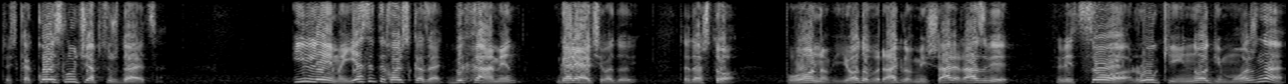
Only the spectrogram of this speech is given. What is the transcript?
То есть, какой случай обсуждается? И лейма, если ты хочешь сказать, быхамин, горячей водой, тогда что? Понов, йодов, раглов, мишаре, разве лицо, руки и ноги можно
